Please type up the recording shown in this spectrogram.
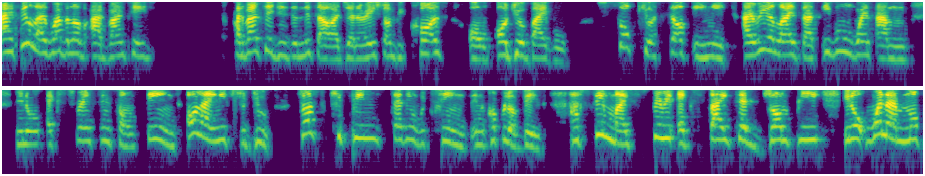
I feel like we have a lot of advantage, advantages in this our generation because of audio Bible. Soak yourself in it. I realize that even when I'm, you know, experiencing some things, all I need to do just keeping certain routines in a couple of days, I've seen my spirit excited, jumpy. You know, when I'm not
